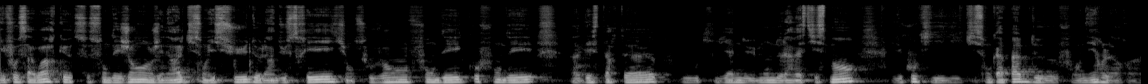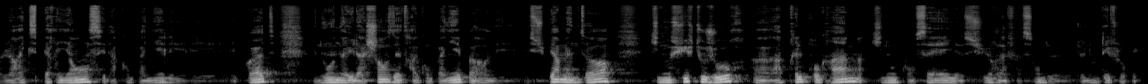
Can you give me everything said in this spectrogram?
il faut savoir que ce sont des gens en général qui sont issus de l'industrie, qui ont souvent fondé, cofondé des startups ou qui viennent du monde de l'investissement, du coup qui, qui, sont capables de fournir leur, leur expérience et d'accompagner les, les, les boîtes. Nous, on a eu la chance d'être accompagnés par des des super mentors qui nous suivent toujours euh, après le programme, qui nous conseillent sur la façon de, nous développer.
